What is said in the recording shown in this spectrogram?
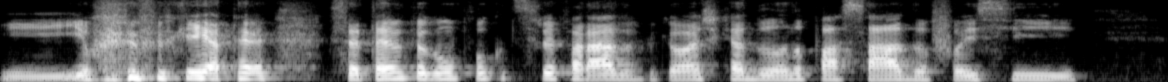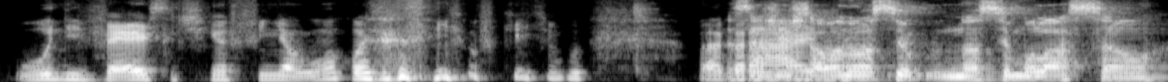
E eu fiquei até. Você até me pegou um pouco despreparado, porque eu acho que a do ano passado foi se. o universo tinha fim, alguma coisa assim. Eu fiquei tipo. Agora Essa a gente estava numa, numa simulação.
